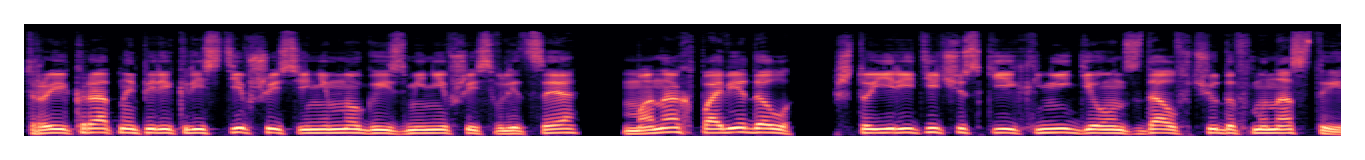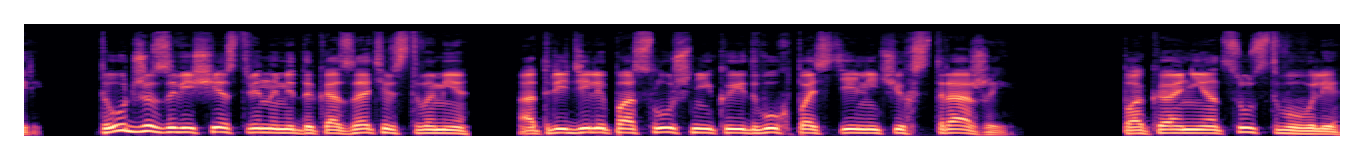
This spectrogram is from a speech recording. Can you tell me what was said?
Троекратно перекрестившись и немного изменившись в лице, монах поведал, что еретические книги он сдал в Чудов монастырь. Тут же за вещественными доказательствами отрядили послушника и двух постельничих стражей. Пока они отсутствовали,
